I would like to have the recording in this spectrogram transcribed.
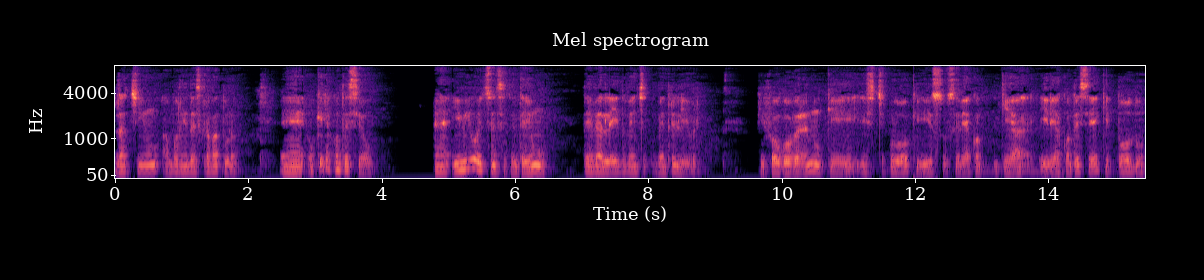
já tinham abolido a escravatura. É, o que, que aconteceu? É, em 1871 teve a lei do ventre livre, que foi o governo que estipulou que isso seria que iria acontecer, que todo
